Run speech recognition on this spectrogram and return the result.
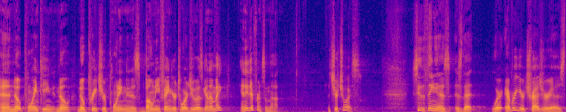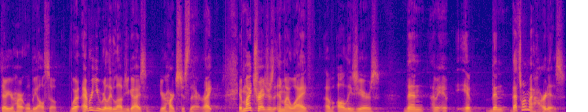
And no pointing, no, no preacher pointing in his bony finger towards you is going to make any difference in that. It's your choice. See, the thing is, is that wherever your treasure is, there your heart will be also. Wherever you really love you guys, your heart's just there, right? If my treasure's in my wife of all these years, then I mean, if, then that's where my heart is.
